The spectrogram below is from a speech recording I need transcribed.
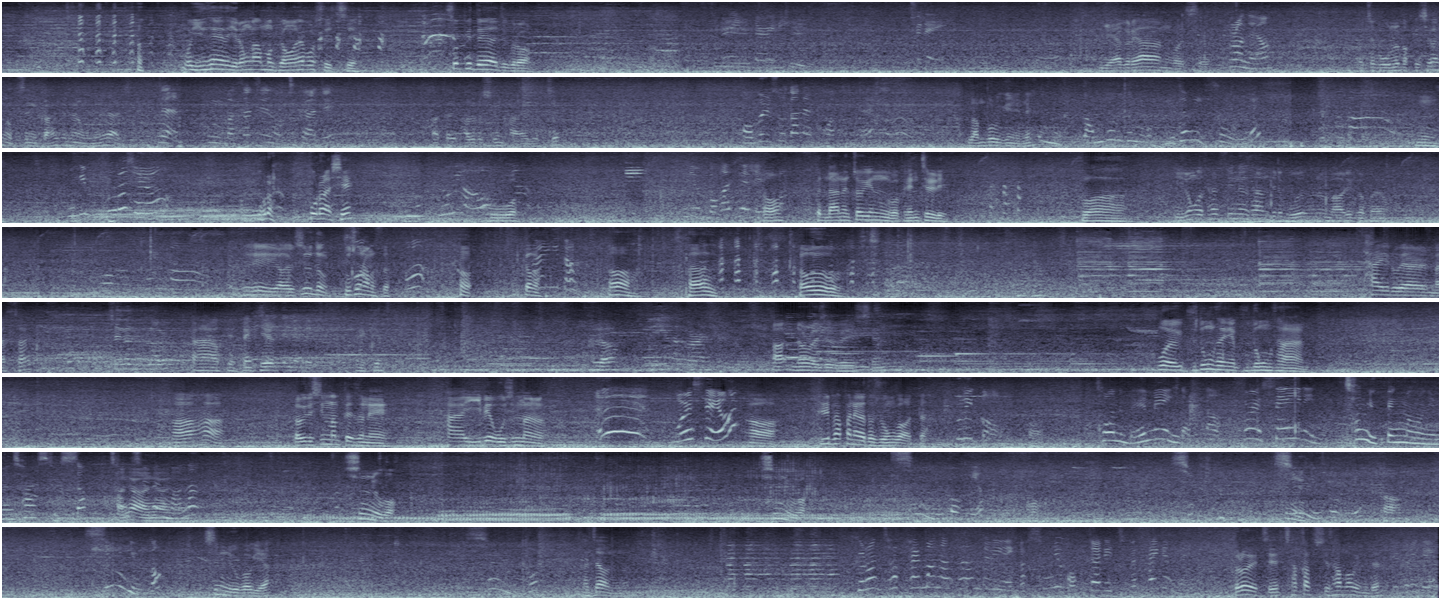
뭐 인생에서 이런 거 한번 경험해 볼 수 있지. 소피도 해야지, 그럼. 예약을 해야 하는 거였어요. 그러네요. 어차피 오늘밖에 시간이 없으니까 하려면 오늘 해야지. 네. 그럼 마사지는 어떻게 하지? 마사지 받으러 지금 가야겠지? 법을 쏟아낼 것 같은데? 람보르기니네. 람보르기니가 매장이 있었는데? 예쁘다. 응. 여기 포르쉐요. 뽀라, 뽀라시에? 여기 나오. 우와. 주님 뭐가 제일 예뻐? 어? 그 나는 저기 있는 거, 벤틀리. 와. 이런 거 살 수 있는 사람들이 모여 사는 마을인가 봐요. 예, 야, 신호등 9초 남았어. 어? 어, 잠깐만. 다행이다. 어, 아우, 어우. 타이 로얄 마사지? 아, 오케이, thank you. Thank you. Hello. 아, no reservation. 와, 여기 부동산이야, 부동산. 아하. 여기도 10만 페소네. 한 250만원. 월세요? 어. 필리파파네가 더 좋은 것 같다. 그니까. 어. 저는 매매인 같다. 풀 세일인. 1,600만 원이면 살 수 있어? 아니야, 아니야, 1,700만 아니야. 원? 16억. 16억. 16억이요? 어. 16억이요? 어. 16억? 16억이야. 16억? 가자, 언니. 그런 차 탈 만한 그러겠지. 차값이 3억인데. 그러게.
